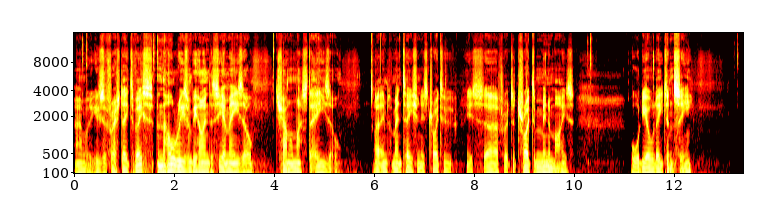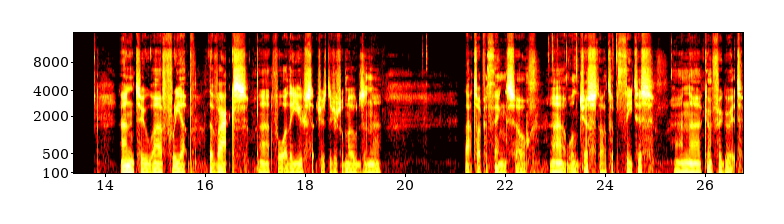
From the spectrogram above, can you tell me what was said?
And we'll use a fresh database. And the whole reason behind the cmASIO Channel Master ASIO uh, implementation is try to is uh, for it to try to minimize audio latency and to uh, free up the VACs uh, for other use such as digital modes and uh, that type of thing. So uh, we'll just start up Thetis and configure it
